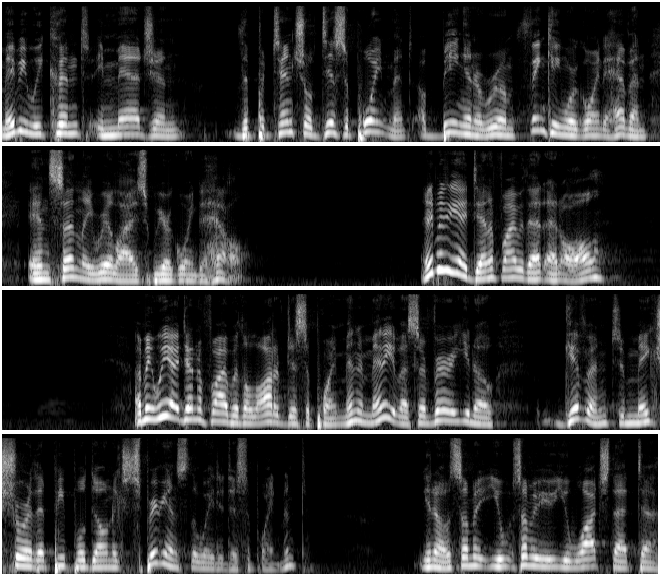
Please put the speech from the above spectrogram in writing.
maybe we couldn't imagine the potential disappointment of being in a room thinking we're going to heaven and suddenly realize we are going to hell. Anybody identify with that at all? I mean, we identify with a lot of disappointment, and many of us are very, you know, given to make sure that people don't experience the weight of disappointment. You know, some of you, some of you, you watch that uh,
